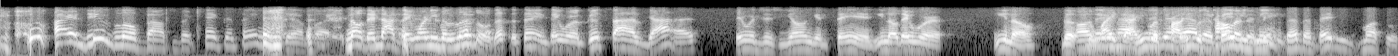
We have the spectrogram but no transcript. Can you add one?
Who hired these little bouncers that can't contain body? No, they're not. They weren't even little. That's the thing. They were a good sized guys. They were just young and thin. You know, they were, you know, the, Oh, the they white have- guy. He was probably he was taller than meat. me. They're the baby muscles.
